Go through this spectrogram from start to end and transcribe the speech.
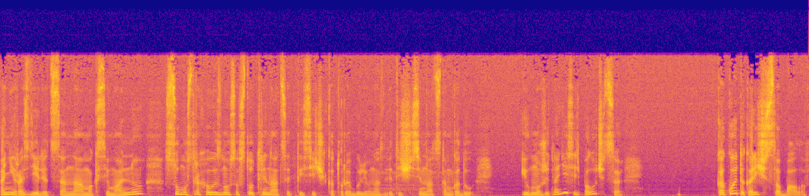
они разделятся на максимальную сумму страховых взносов 113 тысяч, которые были у нас в 2017 году, и умножить на 10 получится какое-то количество баллов.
